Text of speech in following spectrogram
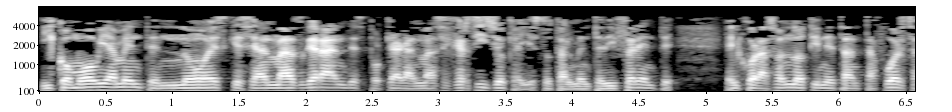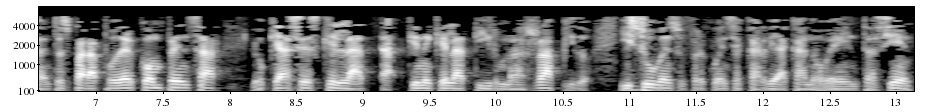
Y como obviamente no es que sean más grandes porque hagan más ejercicio, que ahí es totalmente diferente, el corazón no tiene tanta fuerza. Entonces, para poder compensar, lo que hace es que lata- tiene que latir más rápido y suben su frecuencia cardíaca a 90, 100.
